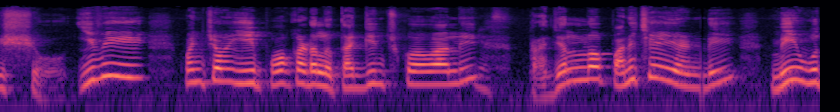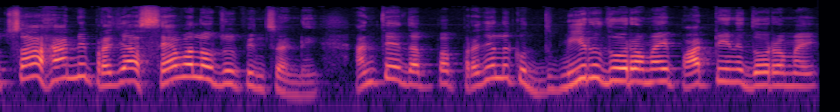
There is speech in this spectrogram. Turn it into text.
ఇష్యూ. ఇవి కొంచెం ఈ పోకడలు తగ్గించుకోవాలి. ప్రజల్లో పనిచేయండి మీ ఉత్సాహాన్ని ప్రజా సేవలో చూపించండి. అంతే తప్ప ప్రజలకు మీరు దూరమై పార్టీని దూరమై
